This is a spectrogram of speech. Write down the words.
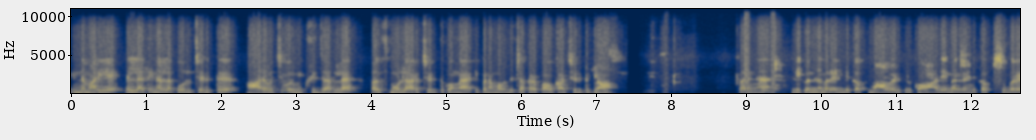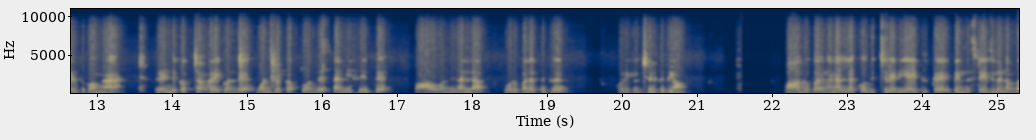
இந்த மாதிரியே எல்லாத்தையும் நல்லா பொரிச்சு எடுத்து ஆற வச்சு ஒரு மிக்சி ஜார்ல பல்ஸ் மோட்ல அரைச்சு எடுத்துக்கோங்க. இப்ப நம்ம வந்து சக்கரை பாவு காய்ச்சி எடுத்துக்கலாம். பாருங்க இன்னைக்கு வந்து நம்ம ரெண்டு கப் மாவு எடுத்திருக்கோம். அதே மாதிரி ரெண்டு கப் சுகர் எடுத்துக்கோங்க. ரெண்டு கப் சர்க்கரைக்கு வந்து ஒன்றரை கப் வந்து தண்ணி சேர்த்து பாவை வந்து நல்லா ஒரு பதத்துக்கு கொதிக்க வச்சு எடுத்துக்கலாம். பாகு பாருங்க நல்லா கொதிச்சு ரெடி ஆயிட்டு இருக்கு இப்ப இந்த ஸ்டேஜ்ல நம்ம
